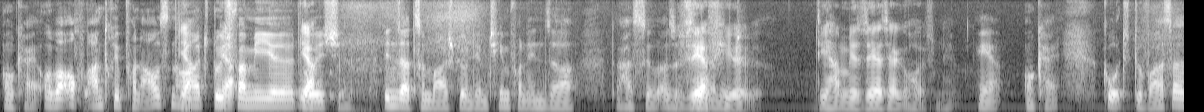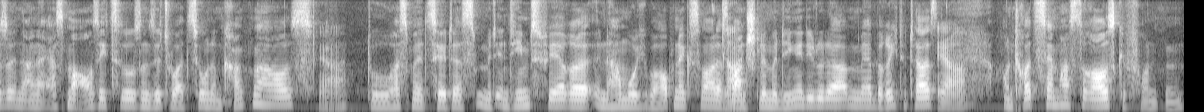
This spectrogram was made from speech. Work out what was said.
okay. Aber auch Antrieb von außen Ja, halt, durch. Familie, durch Insa zum Beispiel und dem Team von Insa. Da hast du also Sehr erlebt. viel. Die haben mir sehr, sehr geholfen. Ja, okay. Gut, du warst also in einer erstmal aussichtslosen Situation im Krankenhaus. Ja. Du hast mir erzählt, dass mit Intimsphäre in Hamburg überhaupt nichts war. Das Nein. waren schlimme Dinge, die du da mehr berichtet hast. Ja. Und trotzdem hast du rausgefunden.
